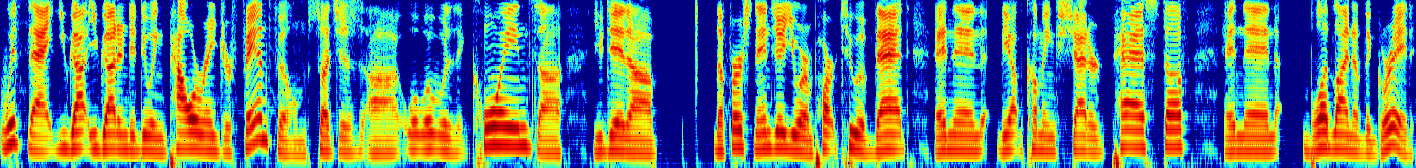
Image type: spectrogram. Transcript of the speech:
with that you got you got into doing Power Ranger fan films such as uh what, what was it? Coins uh you did uh the first ninja you were in part 2 of that and then the upcoming shattered past stuff and then bloodline of the grid.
